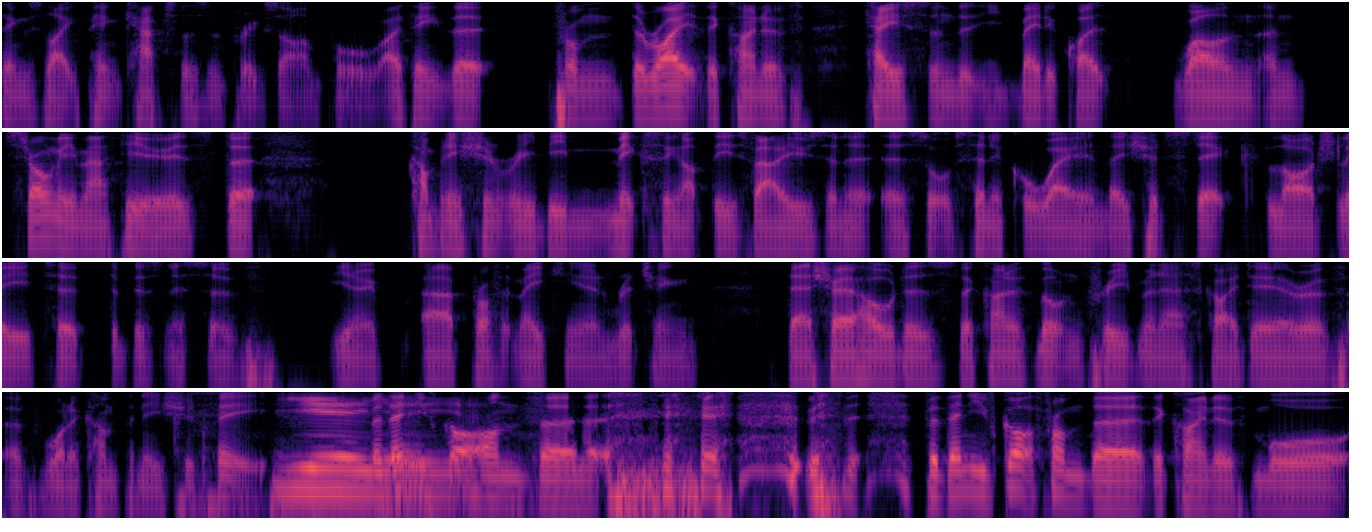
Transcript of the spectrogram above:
things like pink capitalism, for example. I think that from the right, the kind of case, and that you made it quite well and, and strongly, Matthew, is that companies shouldn't really be mixing up these values in a, a, sort of cynical way, and they should stick largely to the business of you know uh, profit making and enriching their shareholders, the kind of Milton Friedman esque idea of, of what a company should be. Yeah, but yeah, then you've yeah. got on the, but then you've got from the the kind of more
